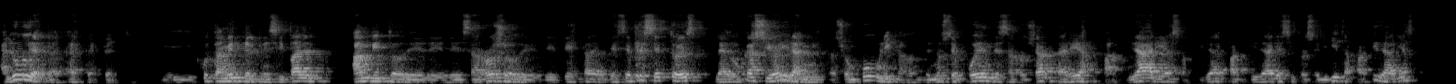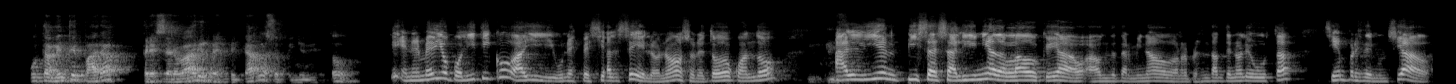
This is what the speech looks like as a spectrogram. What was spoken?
alude a este, aspecto. Y justamente el principal ámbito de, desarrollo de, ese precepto es la educación y la administración pública, donde no se pueden desarrollar tareas partidarias actividades partidarias y proselitistas partidarias, justamente para preservar y respetar las opiniones de todos en el medio político hay un especial celo, ¿no? Sobre todo cuando alguien pisa esa línea del lado que a, un determinado representante no le gusta, siempre es denunciado.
